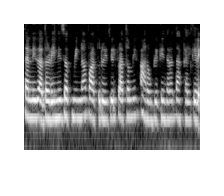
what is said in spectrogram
त्यांनी तातडीने जखमींना पातूर येथील प्राथमिक आरोग्य केंद्रात दाखल केले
